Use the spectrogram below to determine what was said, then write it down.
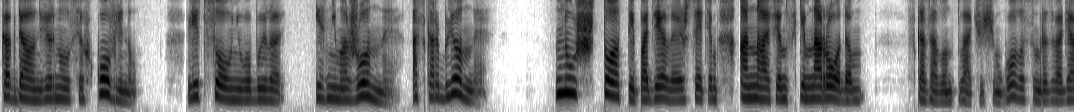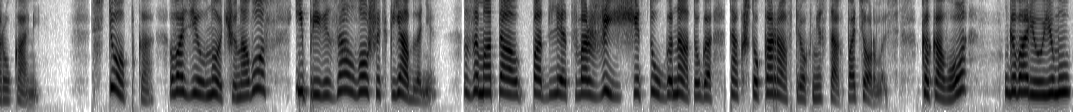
Когда он вернулся к Коврину, лицо у него было изнеможенное, оскорбленное. «Ну что ты поделаешь с этим анафемским народом?» — сказал он плачущим голосом, разводя руками. «Степка возил ночью навоз и привязал лошадь к яблоне. Замотал, подлец, вожище туго-натуго, так что кора в трех местах потерлась. Каково? Говорю ему,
